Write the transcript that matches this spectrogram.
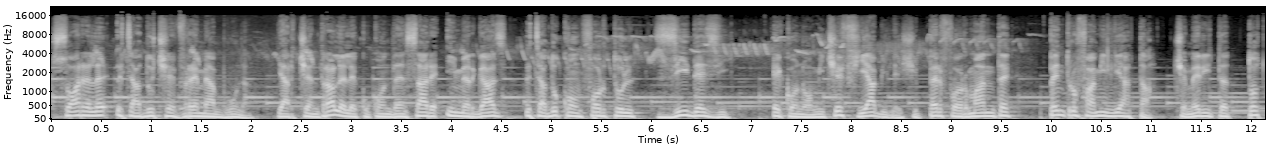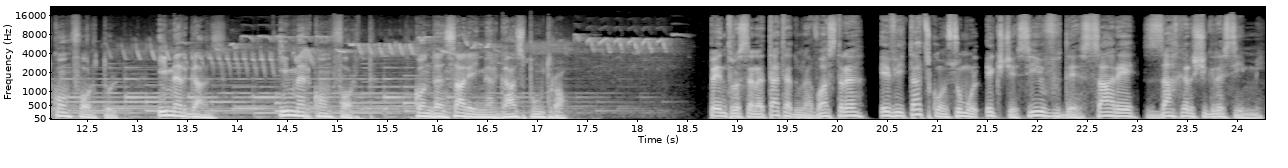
Soarele îți aduce vremea bună, iar centralele cu condensare Imergaz îți aduc confortul zi de zi, economice, fiabile și performante pentru familia ta, ce merită tot confortul. Imergaz. Imerconfort. Condensareimergaz.ro Pentru sănătatea dumneavoastră, evitați consumul excesiv de sare, zahăr și grăsimi.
